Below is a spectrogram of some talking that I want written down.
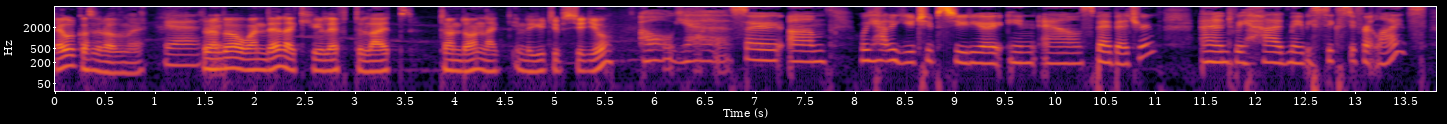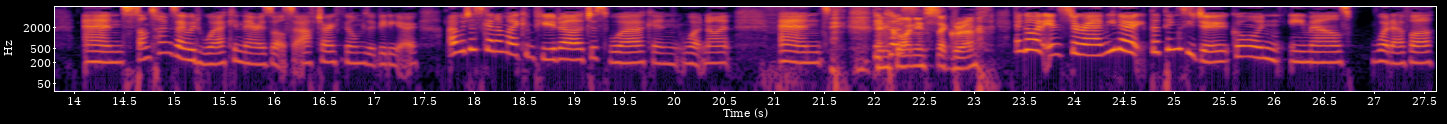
they will cost a lot of money. Yeah. Remember one day, like you left the light turned on, like in the YouTube studio. Oh yeah. So um, we had a YouTube studio in our spare bedroom, and we had maybe six different lights. And sometimes I would work in there as well. So after I filmed a video, I would just get on my computer, just work and whatnot, and because and go on Instagram. and go on Instagram, you know, the things you do, go on emails, whatever.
